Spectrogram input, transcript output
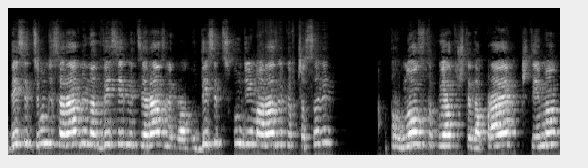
10 секунди са равни на 2 седмици разлика. Ако 10 секунди има разлика в часа ви, прогнозата, която ще направя, ще има,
